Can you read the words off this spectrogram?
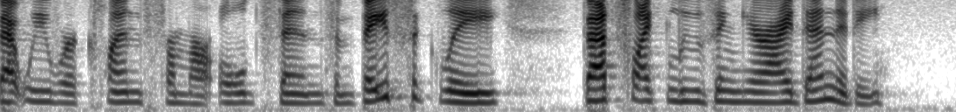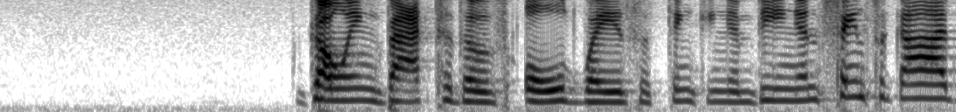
that we were cleansed from our old sins. And basically, that's like losing your identity. Going back to those old ways of thinking and being. And, saints of God,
